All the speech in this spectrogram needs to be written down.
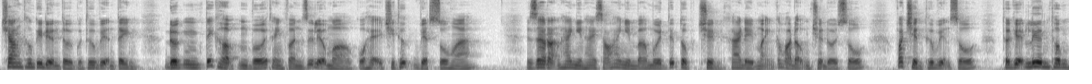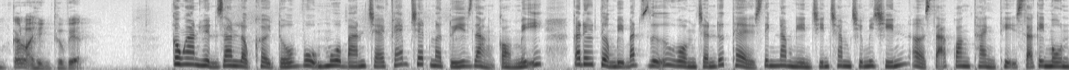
Trang thông tin điện tử của Thư viện tỉnh được tích hợp với thành phần dữ liệu mở của hệ trí thức Việt số hóa. Giai đoạn 2026-2030 tiếp tục triển khai đẩy mạnh các hoạt động chuyển đổi số, phát triển thư viện số, thực hiện liên thông các loại hình thư viện. Công an huyện Gia Lộc khởi tố vụ mua bán trái phép chất ma túy dạng cỏ Mỹ. Các đối tượng bị bắt giữ gồm Trần Đức Thể sinh năm 1999 ở xã Quang Thành, thị xã Kinh Môn,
